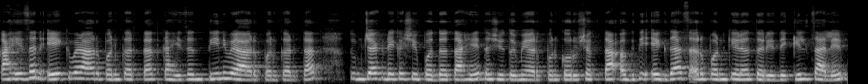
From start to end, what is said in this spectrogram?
काही जण एक वेळा अर्पण करतात काही जण तीन वेळा अर्पण करतात. तुमच्याकडे कशी पद्धत आहे? तशी तुम्ही अर्पण करू शकता. अगदी एकदाच अर्पण केलं तरी देखील चालेल.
